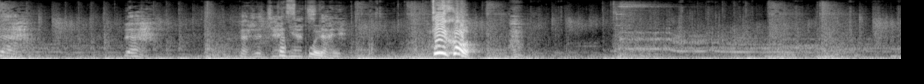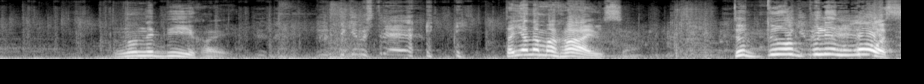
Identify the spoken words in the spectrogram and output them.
Да. Да. Кажется, Та они сплигай. отстали. Тихо! Ну не бігай. Беги быстрее. Та я намагаюся. Та да, блін, лось!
